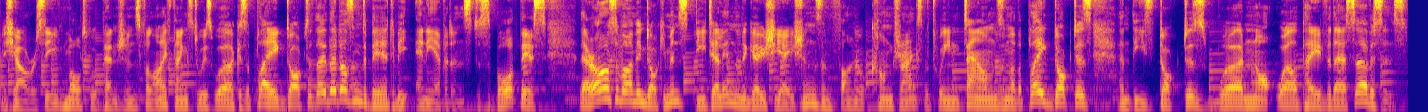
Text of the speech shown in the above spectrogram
Michel received multiple pensions for life thanks to his work as a plague doctor, though there doesn't appear to be any evidence to support this. There are surviving documents detailing the negotiations and final contracts between towns and other plague doctors, and these doctors were not well paid for their services.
